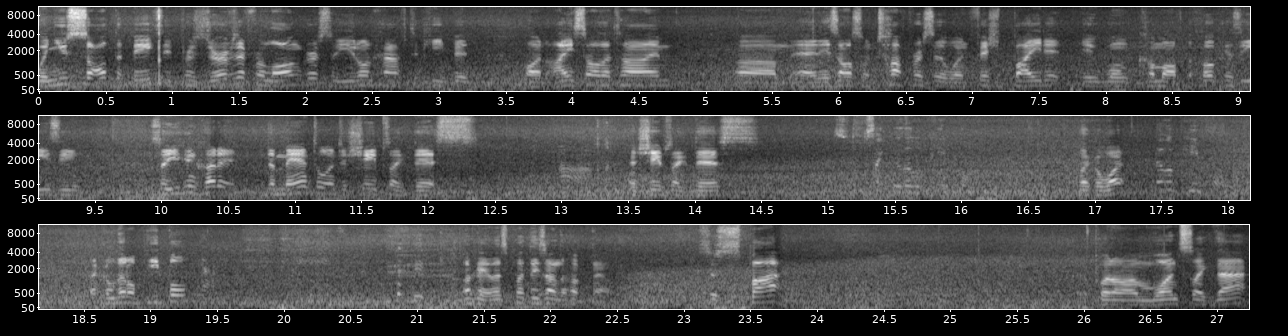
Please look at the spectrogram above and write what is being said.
When you salt the baits, it preserves it for longer, so you don't have to keep it on ice all the time. Um, and it's also tougher, so when fish bite it, it won't come off the hook as easy. So you can cut it, the mantle into shapes like this, Uh, and shapes like this. Looks like little people. Like a what? Little people. Like a little people? Yeah. Okay, let's put these on the hook now. So spot, put on once like that,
